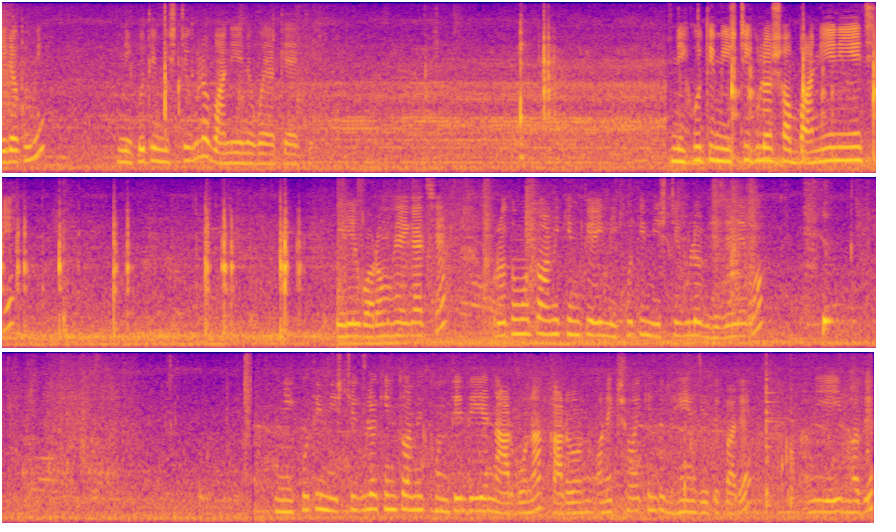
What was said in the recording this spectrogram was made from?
এইরকমই নিকুতি মিষ্টিগুলো বানিয়ে নেব একে একে। নিকুতি মিষ্টিগুলো সব বানিয়ে নিয়েছি। তেল গরম হয়ে গেছে। প্রথমত আমি কিন্তু এই নিকুতি মিষ্টিগুলো ভেজে নেব। নিকুতি মিষ্টিগুলো কিন্তু আমি খুন্তি দিয়ে নাড়বো না কারণ অনেক সময় কিন্তু ভেঙে যেতে পারে। আমি এইভাবে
